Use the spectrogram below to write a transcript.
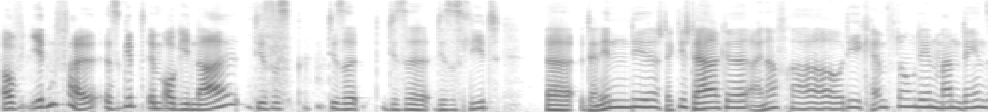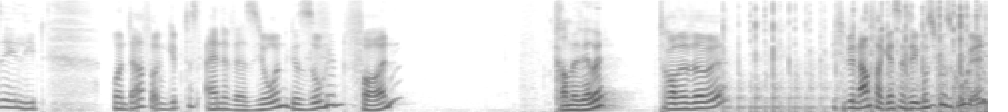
Auf jeden Fall, es gibt im Original dieses, diese, diese, dieses Lied, äh, denn in dir steckt die Stärke einer Frau, die kämpft um den Mann, den sie liebt. Und davon gibt es eine Version gesungen von Trommelwirbel? Trommelwirbel. Ich habe den Namen vergessen, deswegen muss ich kurz googeln.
